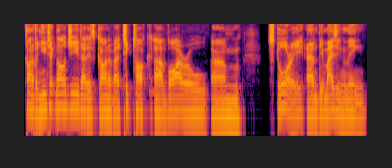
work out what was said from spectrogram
kind of a new technology that is kind of a TikTok uh, viral um, story, and the amazing thing,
